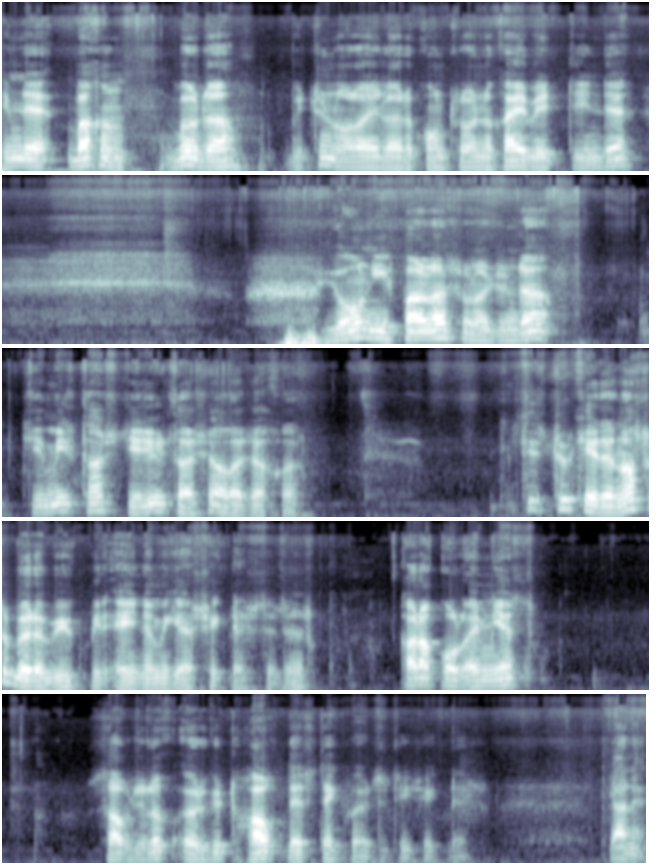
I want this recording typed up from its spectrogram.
Şimdi bakın burada bütün olayları kontrolünü kaybettiğinde yoğun ihbarlar sonucunda Cemil Taş, Celil Taş'ı alacaklar. Siz Türkiye'de nasıl böyle büyük bir eylemi gerçekleştirdiniz? Karakol, emniyet, savcılık, örgüt, halk destek verdi diyecekler. Yani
